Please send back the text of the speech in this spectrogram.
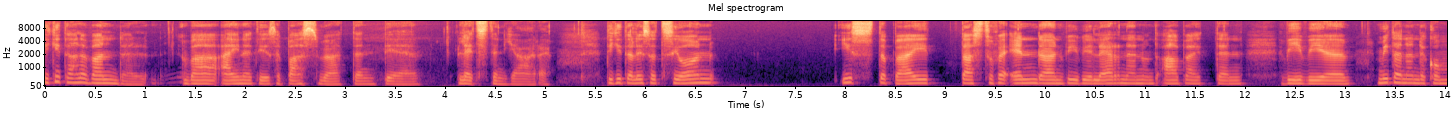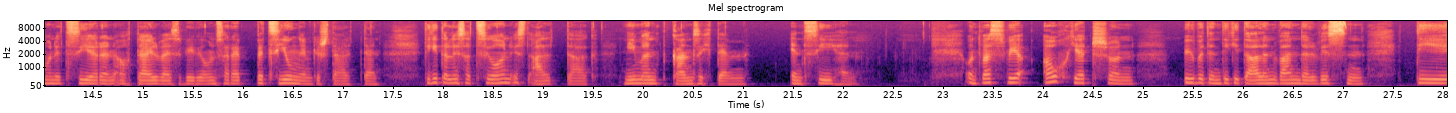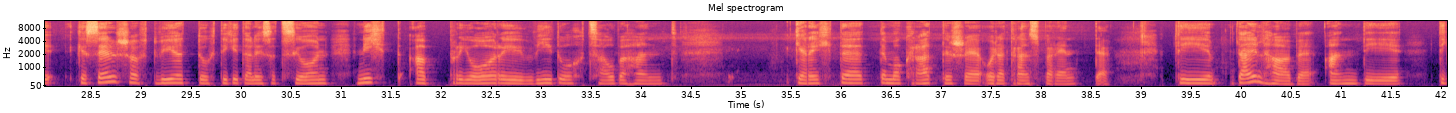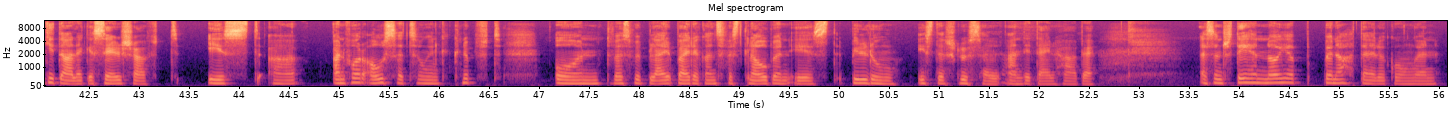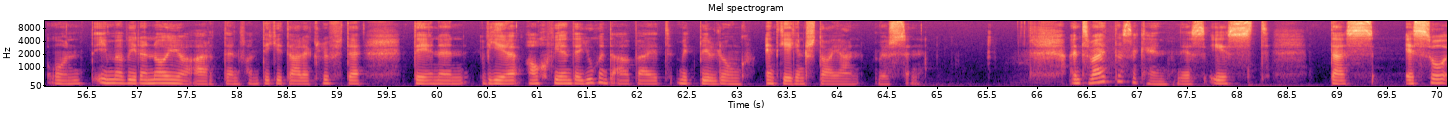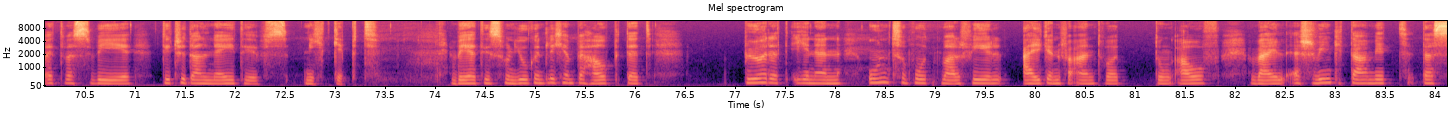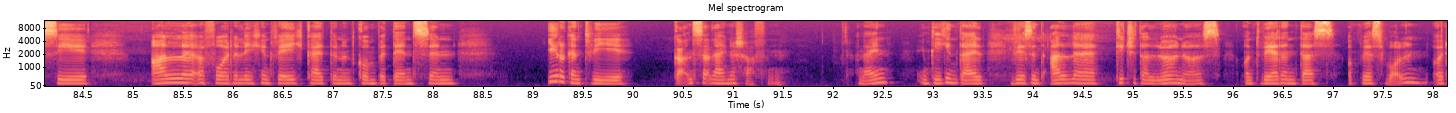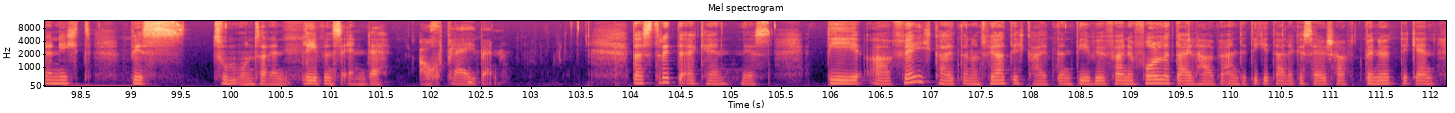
Digitaler Wandel war einer dieser Passwörter der letzten Jahre. Digitalisation ist dabei, das zu verändern, wie wir lernen und arbeiten, wie wir miteinander kommunizieren, auch teilweise, wie wir unsere Beziehungen gestalten. Digitalisation ist Alltag. Niemand kann sich dem entziehen. Und was wir auch jetzt schon über den digitalen Wandel wissen, die Gesellschaft wird durch Digitalisation nicht a priori wie durch Zauberhand gerechte, demokratische oder transparente. Die Teilhabe an die digitale Gesellschaft ist äh, an Voraussetzungen geknüpft. Und was wir beide ganz fest glauben, ist, Bildung ist der Schlüssel an die Teilhabe. Es entstehen neue Benachteiligungen und immer wieder neue Arten von digitaler Klüfte, denen wir auch während der Jugendarbeit mit Bildung entgegensteuern müssen. Ein zweites Erkenntnis ist, dass es so etwas wie Digital Natives nicht gibt. Wer dies von Jugendlichen behauptet, bürdet ihnen unzumutbar viel Eigenverantwortung Verantwortung auf, weil er schwingt damit, dass sie alle erforderlichen Fähigkeiten und Kompetenzen irgendwie ganz alleine schaffen. Nein, im Gegenteil, wir sind alle Digital Learners und werden das, ob wir es wollen oder nicht, bis zum unseren Lebensende auch bleiben. Das dritte Erkenntnis, die äh, Fähigkeiten und Fertigkeiten, die wir für eine volle Teilhabe an der digitalen Gesellschaft benötigen,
